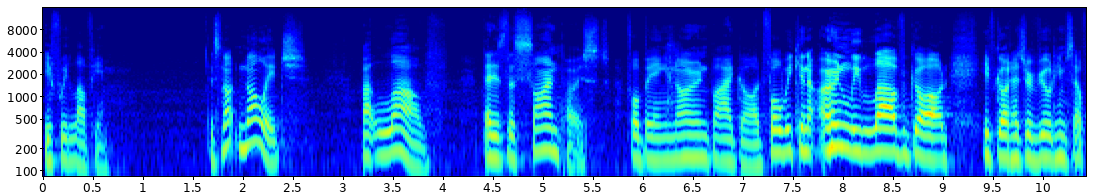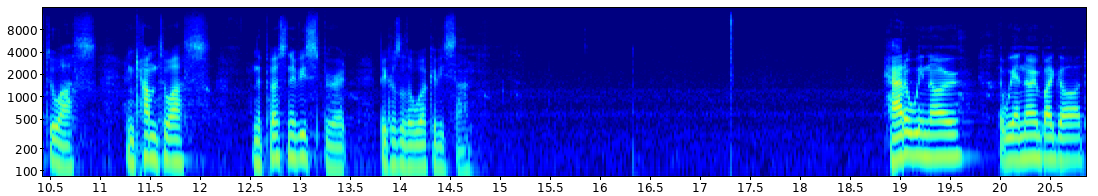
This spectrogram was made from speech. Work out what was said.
if we love Him. It's not knowledge, but love that is the signpost for being known by God. For we can only love God if God has revealed himself to us and come to us in the person of his Spirit because of the work of his Son. How do we know that we are known by God?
